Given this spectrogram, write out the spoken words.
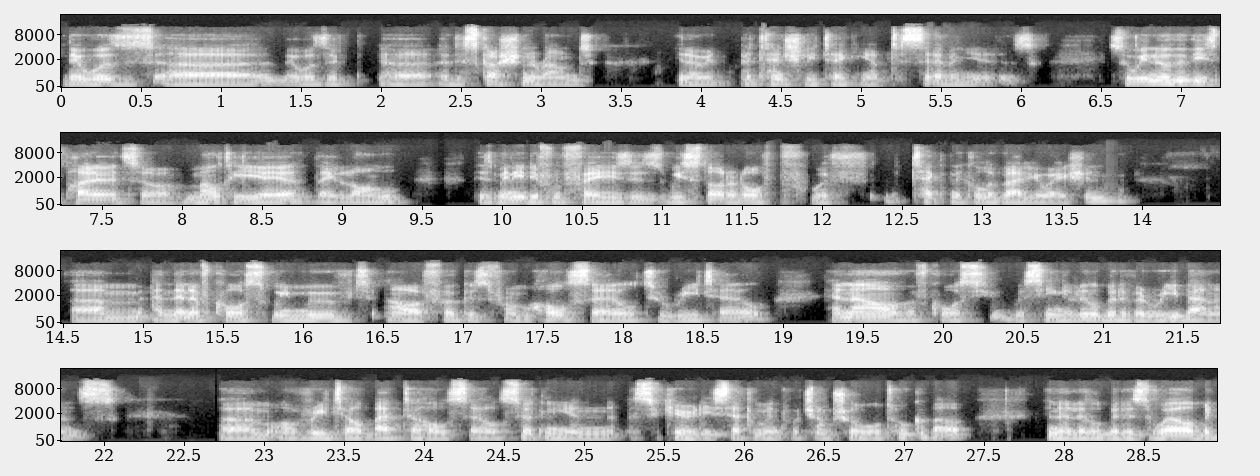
there was uh, there was a, uh, a discussion around, you know, it potentially taking up to seven years. So we know that these pilots are multi-year, they long. There's many different phases. We started off with technical evaluation. Um, and then, of course, we moved our focus from wholesale to retail. And now, of course, we're seeing a little bit of a rebalance um, of retail back to wholesale, certainly in security settlement, which I'm sure we'll talk about in a little bit as well. But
